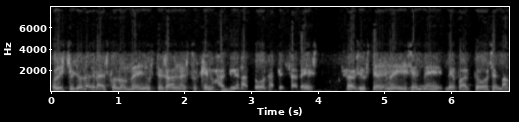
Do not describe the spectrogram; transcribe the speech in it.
O dicho, yo le agradezco a los medios, ustedes saben esto, que nos ayuden a todos a pensar esto. O sea, si ustedes me dicen, me, le faltó ser más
